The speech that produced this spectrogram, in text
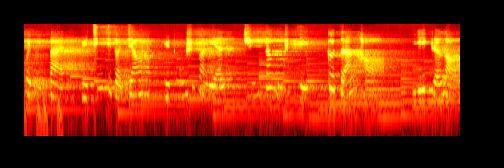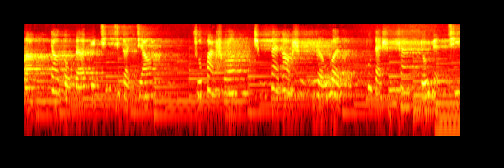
会明白，与亲戚断交，与同事断联，寻三五知己，各自安好。一人老了，要懂得与亲戚断交。俗话说：“穷在闹市无人问。”富在深山有远亲，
